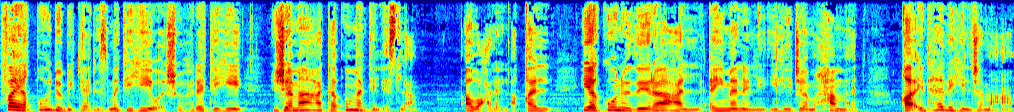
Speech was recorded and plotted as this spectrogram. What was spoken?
فيقود بكاريزمته وشهرته جماعة أمة الإسلام أو على الأقل يكون ذراع الأيمن لإليجا محمد قائد هذه الجماعة.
